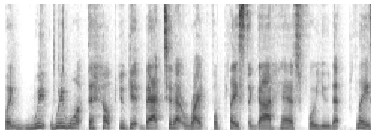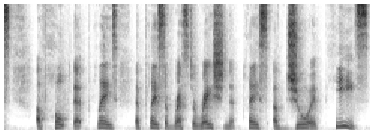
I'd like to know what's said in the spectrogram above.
but we, we want to help you get back to that rightful place that God has for you, that place of hope, that place, that place of restoration, that place of joy, peace,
